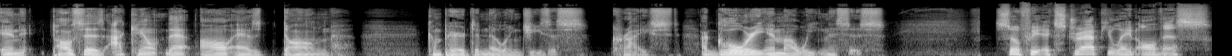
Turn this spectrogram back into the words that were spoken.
and Paul says, I count that all as dung." compared to knowing Jesus Christ. I glory in my weaknesses. So if we extrapolate all this,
